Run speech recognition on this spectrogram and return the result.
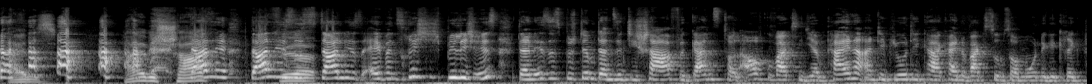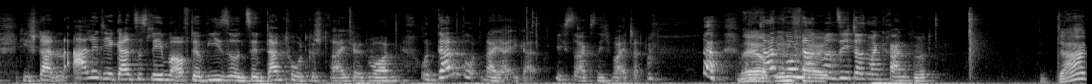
halbes, halbes Schaf. Dann, dann ist es, dann ist, ey, wenn es richtig billig ist, dann ist es bestimmt, dann sind die Schafe ganz toll aufgewachsen, die haben keine Antibiotika, keine Wachstumshormone gekriegt, die standen alle ihr ganzes Leben auf der Wiese und sind dann tot gestreichelt worden. Und dann, naja, egal, ich sag's nicht weiter. Naja, und dann wundert Fall. man sich, dass man krank wird. Da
